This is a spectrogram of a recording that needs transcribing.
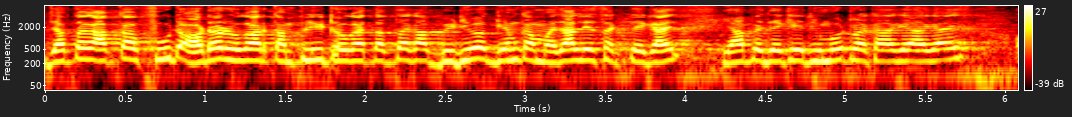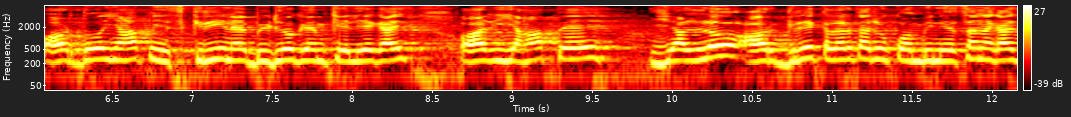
जब तक आपका फ़ूड ऑर्डर होगा और कंप्लीट होगा, तब तक आप वीडियो गेम का मज़ा ले सकते हैं गाइज़ यहाँ पे देखिए रिमोट रखा गया है गाइज़ और दो यहाँ पे स्क्रीन है वीडियो गेम के लिए गाइज़ और यहाँ पे येलो और ग्रे कलर का जो कॉम्बिनेशन है गाइज़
